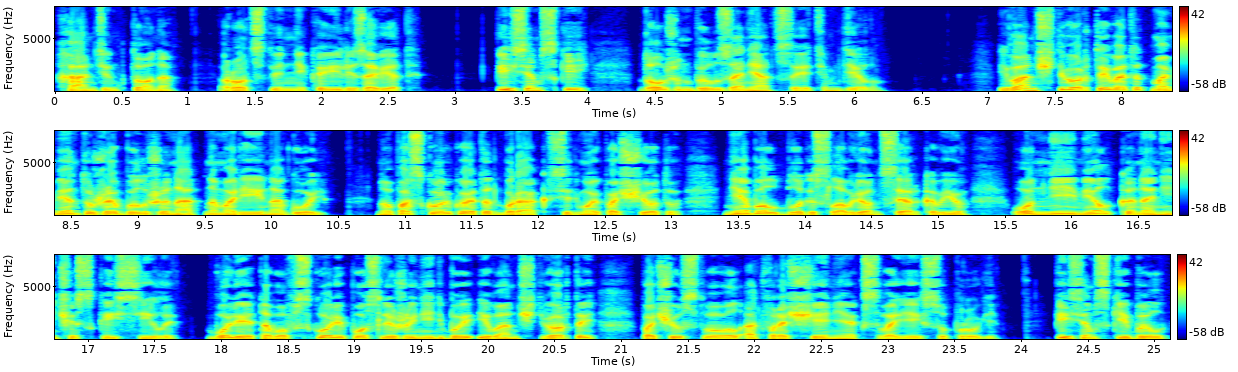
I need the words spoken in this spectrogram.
Хантингтона, родственника Елизаветы. Писемский должен был заняться этим делом. Иван IV в этот момент уже был женат на Марии Ногой, но поскольку этот брак, седьмой по счету, не был благословлен церковью, он не имел канонической силы. Более того, вскоре после женитьбы Иван IV почувствовал отвращение к своей супруге. Писемский был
